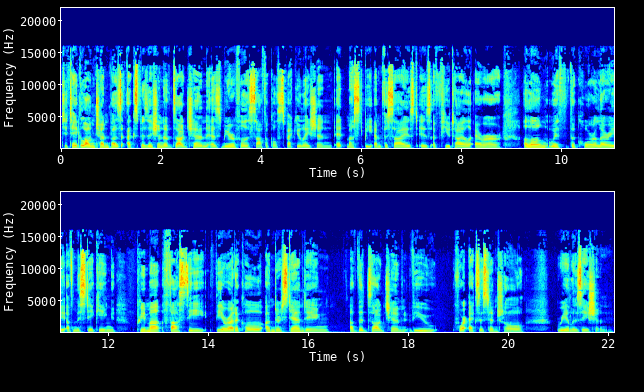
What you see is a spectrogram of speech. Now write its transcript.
To take Longchenpa's exposition of Dzogchen as mere philosophical speculation, it must be emphasized, is a futile error, along with the corollary of mistaking prima facie theoretical understanding of the Dzogchen view for existential realization.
